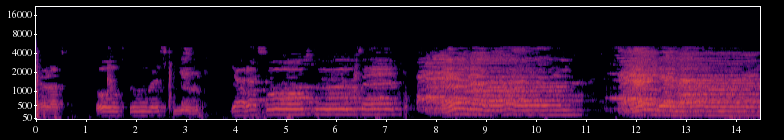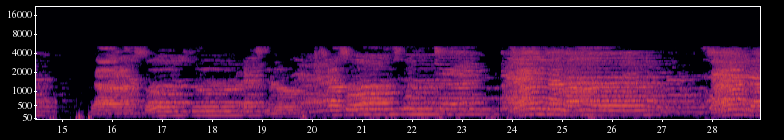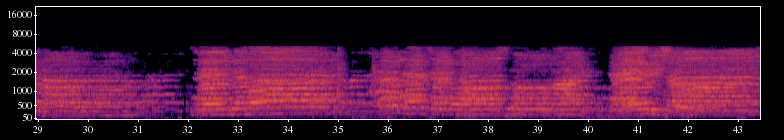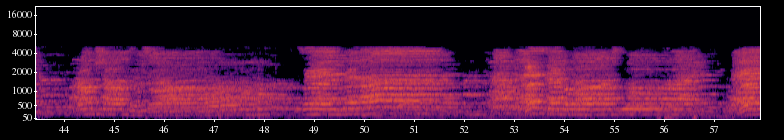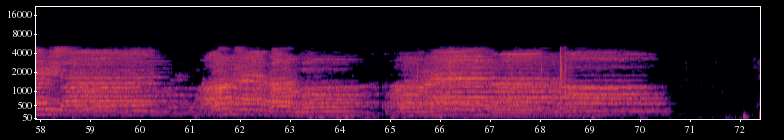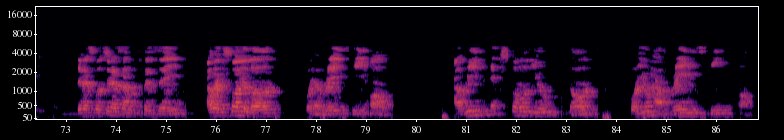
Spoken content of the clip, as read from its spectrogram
There are souls to rescue. There are souls to save. I will extol you, Lord, for you have raised me up. I will extol you, Lord, for you have raised me up.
